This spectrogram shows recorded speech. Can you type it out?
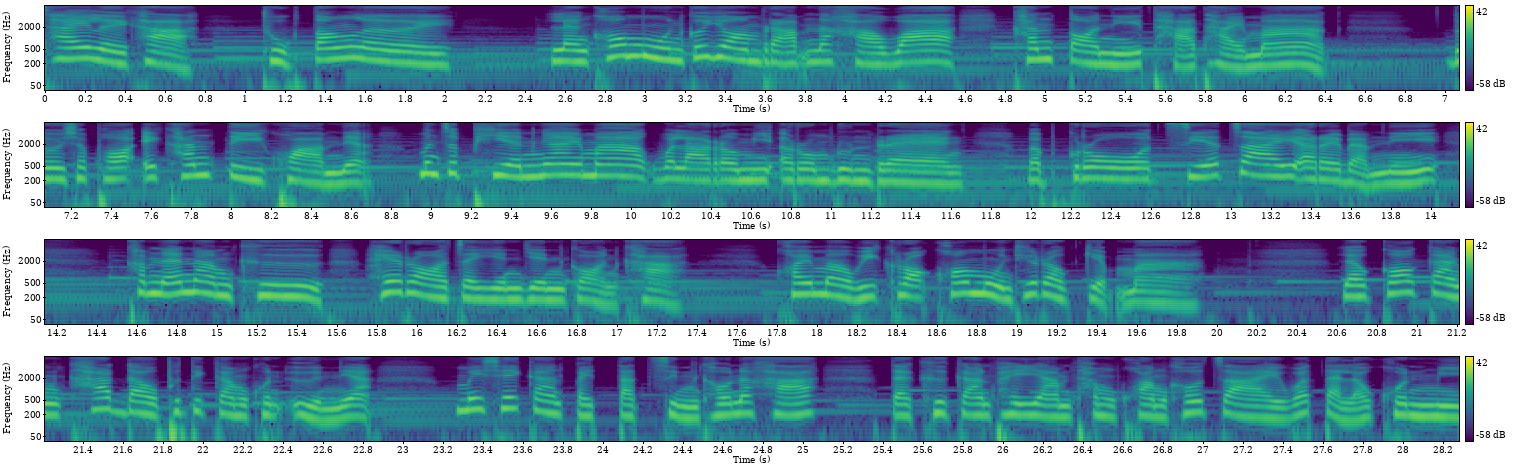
ใช่เลยค่ะ ถูกต้องเลย แหล่งข้อมูลก็ยอมรับนะคะว่าขั้นตอนนี้ท้าทายมาก โดยเฉพาะไอ้ขั้นตีความเนี่ยมันจะเพี้ยนง่ายมาก เวลาเรามีอารมณ์รุนแรง แบบโกรธ เสียใจอะไรแบบนี้คำแนะนำคือให้รอใจเย็นๆก่อนค่ะ ค่อยมาวิเคราะห์ข้อมูลที่เราเก็บมา แล้วก็การคาดเดาพฤติกรรมคนอื่นเนี่ยไม่ใช่การไปตัดสินเขานะคะ แต่คือการพยายามทำความเข้าใจว่าแต่ละคนมี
